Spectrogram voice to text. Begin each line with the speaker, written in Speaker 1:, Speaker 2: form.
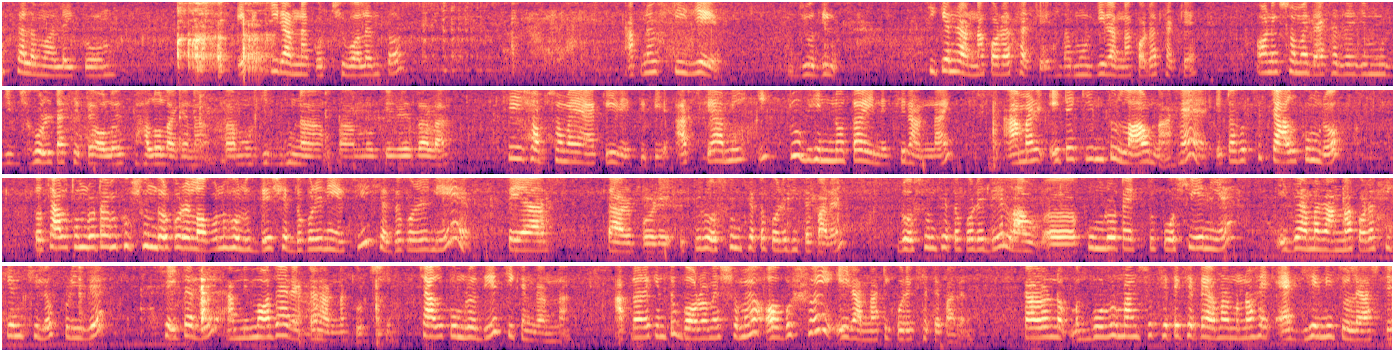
Speaker 1: আসসালামু আলাইকুম। এটা কি রান্না করছি বলেন তো? আপনার ফ্রিজে যদি চিকেন রান্না করা থাকে বা মুরগি রান্না করা থাকে, অনেক সময় দেখা যায় যে মুরগির ঝোলটা খেতে অলওয়েজ ভালো লাগে না বা মুরগির ভুনা বা মুরগির রেজালা, সেই সব সময় একই রেসিপি আজকে আমি একটু ভিন্নতা এনেছি রান্নায়। আমার এটা কিন্তু লাউ না হ্যাঁ? এটা হচ্ছে চাল কুমড়ো। তো চাল কুমড়োটা আমি খুব সুন্দর করে লবণ, হলুদ দিয়ে সেদ্ধ করে নিয়েছি। সেদ্ধ করে নিয়ে পেঁয়াজ, তারপরে একটু রসুন থেতো করে দিতে পারেন। রসুন থেতো করে দিয়ে লাউ কুমড়োটা একটু কষিয়ে নিয়ে, এই যে আমার রান্না করা চিকেন ছিল ফ্রিজে, সেইটা দিয়ে আমি মজার একটা রান্না করছি। চাল কুমড়ো দিয়ে চিকেন রান্না। আপনারা কিন্তু গরমের সময় অবশ্যই এই রান্নাটি করে খেতে পারেন। কারণ গরুর মাংস খেতে খেতে আমার মনে হয় একঘেয়েমি চলে আসছে।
